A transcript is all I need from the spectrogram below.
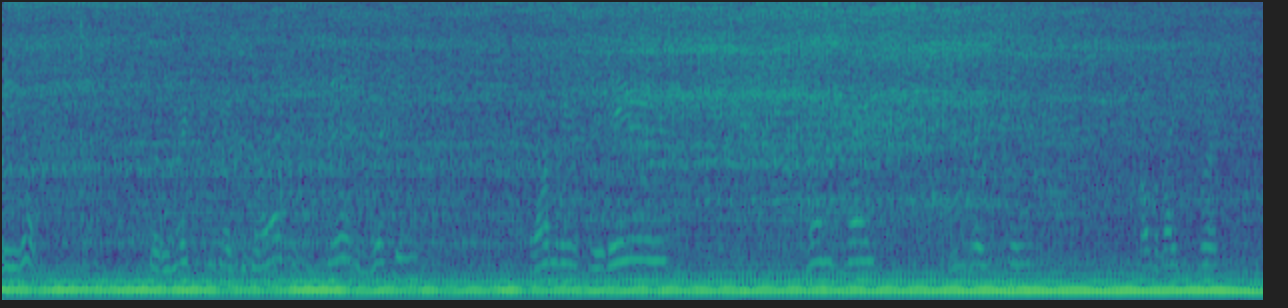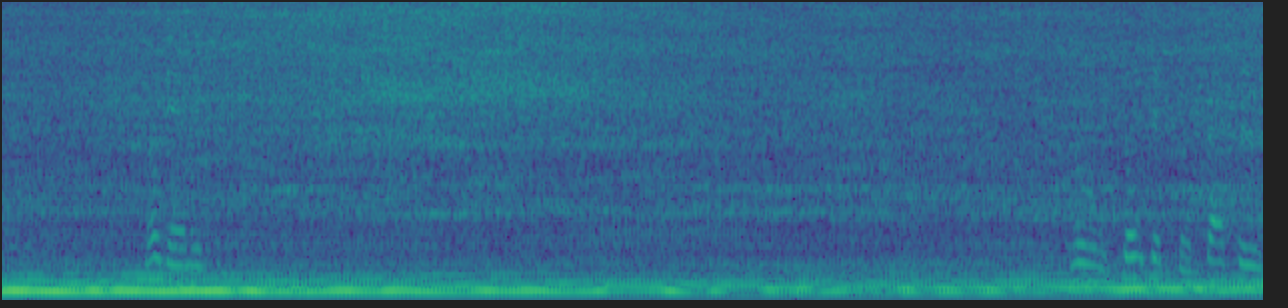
you go. So the emergency brake is on, it's good, it's working. Kilometers are there. Runs nice, in great shape. All the lights work. No damage. No stone chips, no scratches,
